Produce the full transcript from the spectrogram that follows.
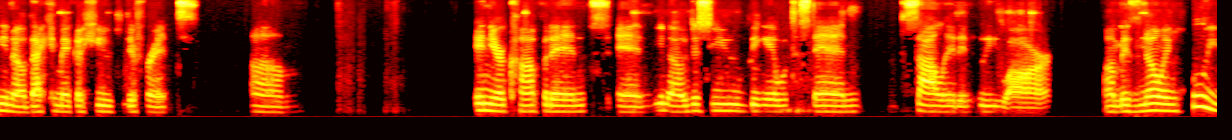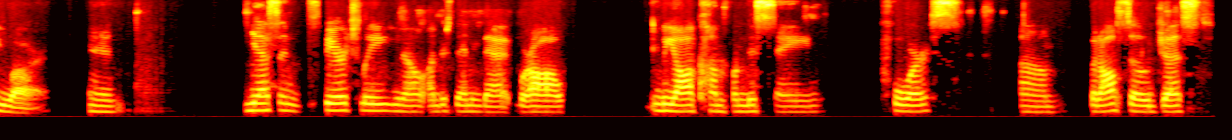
you know that can make a huge difference um, in your confidence and you know just you being able to stand solid in who you are um, is knowing who you are and yes and spiritually you know understanding that we're all we all come from this same force um, but also just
